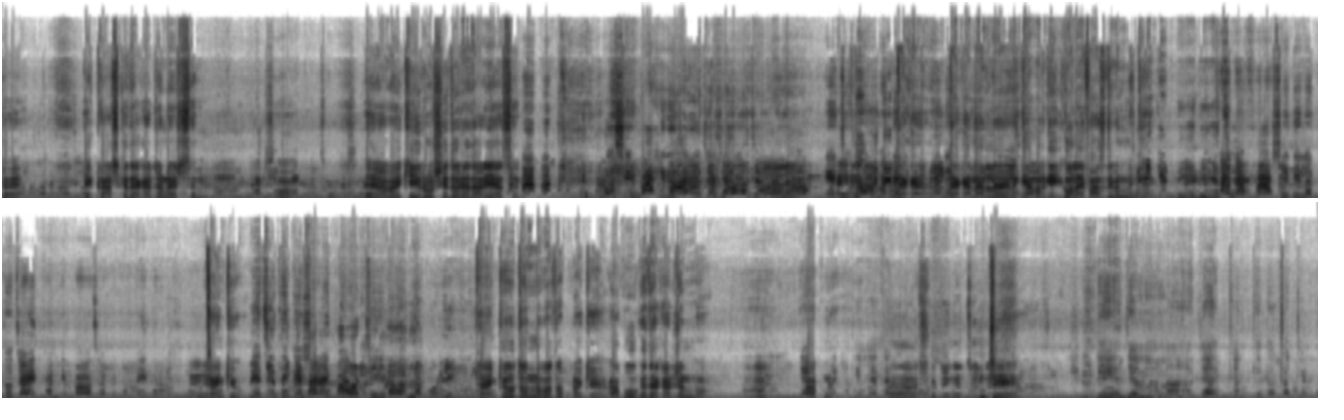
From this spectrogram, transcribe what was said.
তাই এই ক্রাশকে দেখার জন্য এসেছেন? এইভাবে কি রশি ধরে দাঁড়িয়ে আছেন? আমার- দেখা দেখা না নিলে কি আবার কি গলায় ফাঁস দিবেন নাকি? না না ফাঁসি দিলে তো জাহিদ খানকে পাওয়া যাবে না তাই না? থ্যাংক ইউ বেঁচে থেকে তাকে পাওয়ার চিন্তা ভাবনা করি। থ্যাংক ইউ ধন্যবাদ আপনাকে। আপুকে দেখার জন্য? হ্যাঁ আপনি- শুটিং জি এর জন্য। না জাহিদ খানকে দেখার জন্য।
